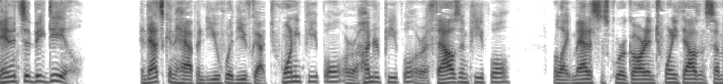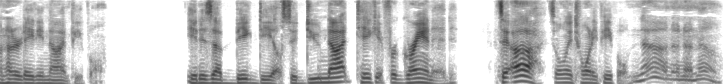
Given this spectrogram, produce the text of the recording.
and it's a big deal. And that's going to happen to you whether you've got 20 people or 100 people or 1,000 people or like Madison Square Garden, 20,789 people. It is a big deal. So do not take it for granted and say, oh, it's only 20 people. No, no, no, no.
